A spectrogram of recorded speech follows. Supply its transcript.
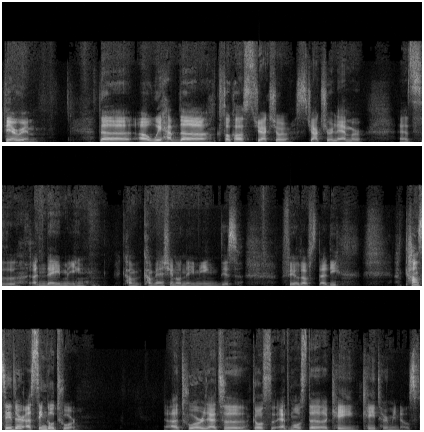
theorem. The, uh, we have the so-called structure, structure lemma. That's a name in con conventional name in this field of study. Consider a single tour, a tour that uh, goes at most uh, k, k terminals,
